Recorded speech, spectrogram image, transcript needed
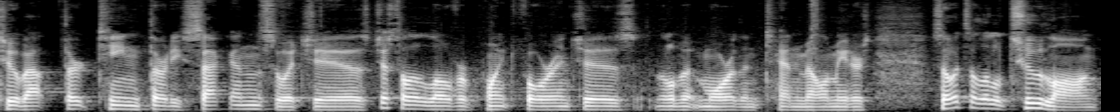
to about 13 30 seconds, which is just a little over 0.4 inches, a little bit more than 10 millimeters. So it's a little too long.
